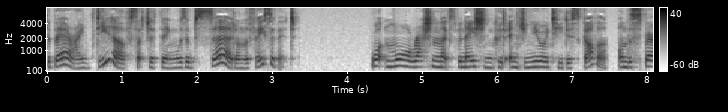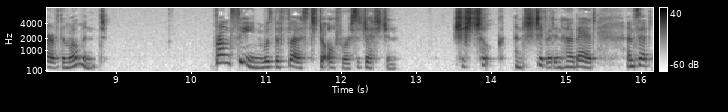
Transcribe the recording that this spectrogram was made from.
The bare idea of such a thing was absurd on the face of it. What more rational explanation could ingenuity discover on the spur of the moment? Francine was the first to offer a suggestion. She shook and shivered in her bed, and said,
